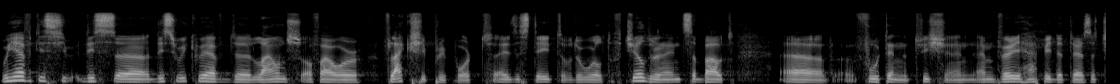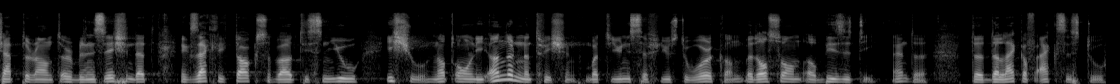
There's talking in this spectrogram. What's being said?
we have this this uh, this week we have the launch of our flagship report, uh, the state of the world of children, and it's about uh, food and nutrition. And I'm very happy that there's a chapter around urbanization that exactly talks about this new issue, not only undernutrition, what UNICEF used to work on, but also on obesity and the, the, the lack of access to,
